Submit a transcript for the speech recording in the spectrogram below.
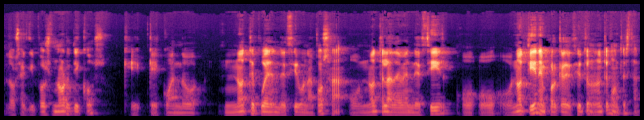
los equipos nórdicos, que, cuando no te pueden decir una cosa, o no te la deben decir, o, no tienen por qué decirte, no te contestan.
